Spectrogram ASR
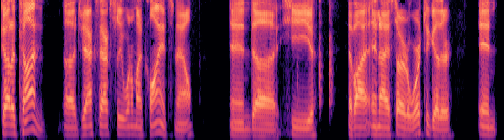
Got a ton. Uh, Jack's actually one of my clients now, and uh, he have I and I started to work together. And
